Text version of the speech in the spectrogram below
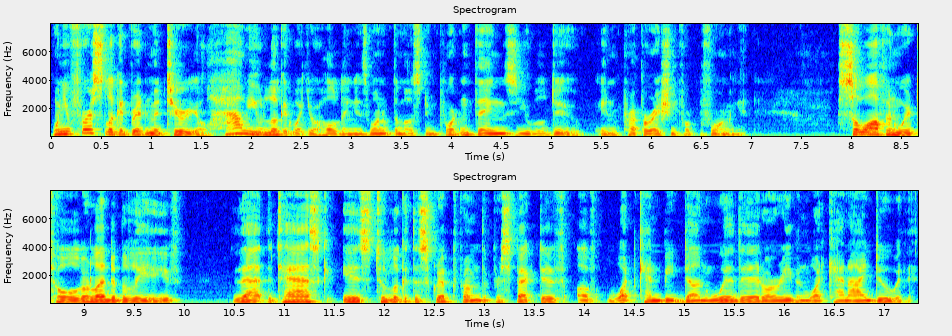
When you first look at written material, how you look at what you're holding is one of the most important things you will do in preparation for performing it. So often we're told or led to believe that the task is to look at the script from the perspective of what can be done with it or even what can I do with it.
